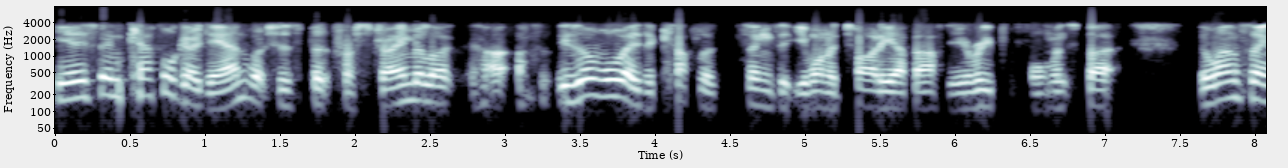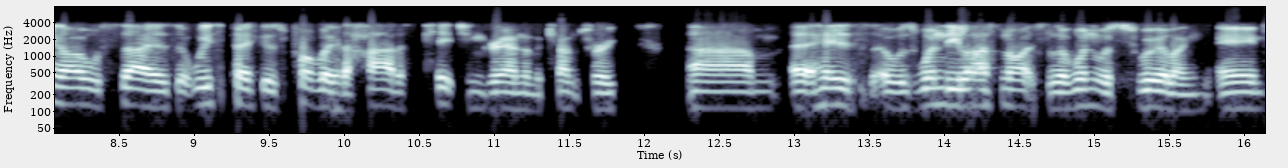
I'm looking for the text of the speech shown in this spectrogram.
Yeah, there's been a couple go down, which is a bit frustrating. But look, uh, there's always a couple of things that you want to tidy up after every performance. But the one thing I will say is that Westpac is probably the hardest catching ground in the country. Um, it has it was windy last night, so the wind was swirling, and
